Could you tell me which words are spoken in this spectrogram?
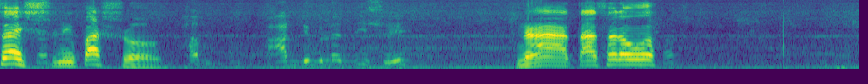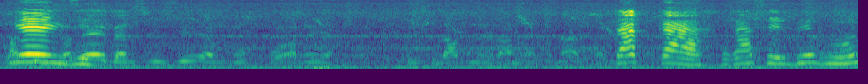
চাইশ নি তাছাড়াও টাটকা গাছের বেগুন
